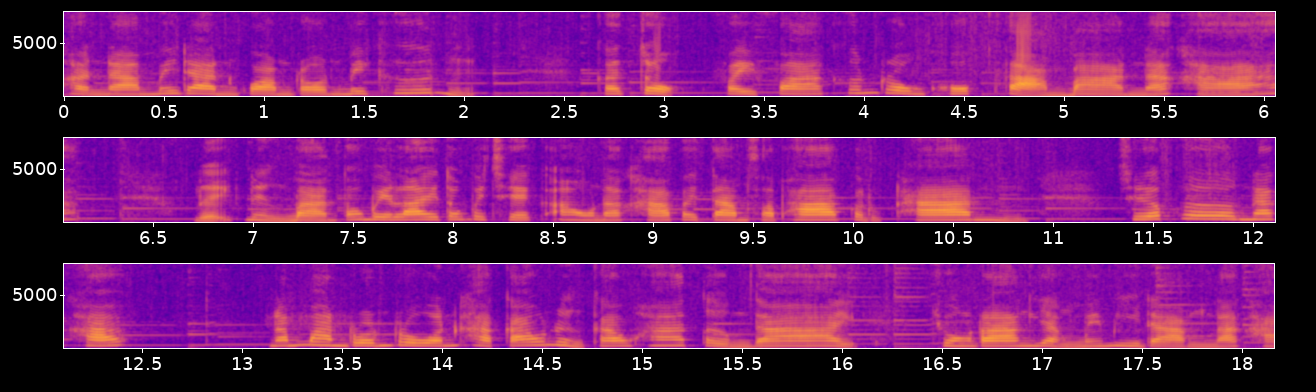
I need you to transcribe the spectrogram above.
ค่ะน้ำไม่ดันความร้อนไม่ขึ้น กระจกไฟฟ้าขึ้นโรงครบ 3 บานนะคะ เหลืออีกหนึ่งบานต้องไปไล่ต้องไปเช็คเอานะคะ ไปตามสภาพกับทุกท่าน เชื้อเพลิงนะคะ น้ำมันร้วนๆค่ะ 9195 เติมได้ช่วงล่างยังไม่มีดังนะคะ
